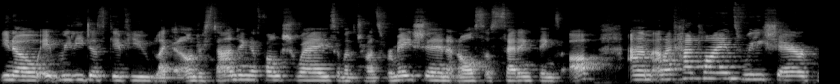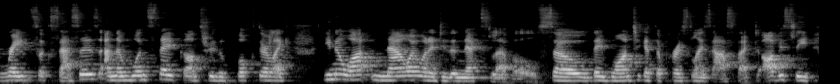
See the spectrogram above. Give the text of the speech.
you know, it really does give you like an understanding of feng shui, some of the transformation, and also setting things up. Um, and I've had clients really share great successes. And then once they've gone through the book, they're like, you know what? Now I want to do the next level. So they want to get the personalized aspect. Obviously,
